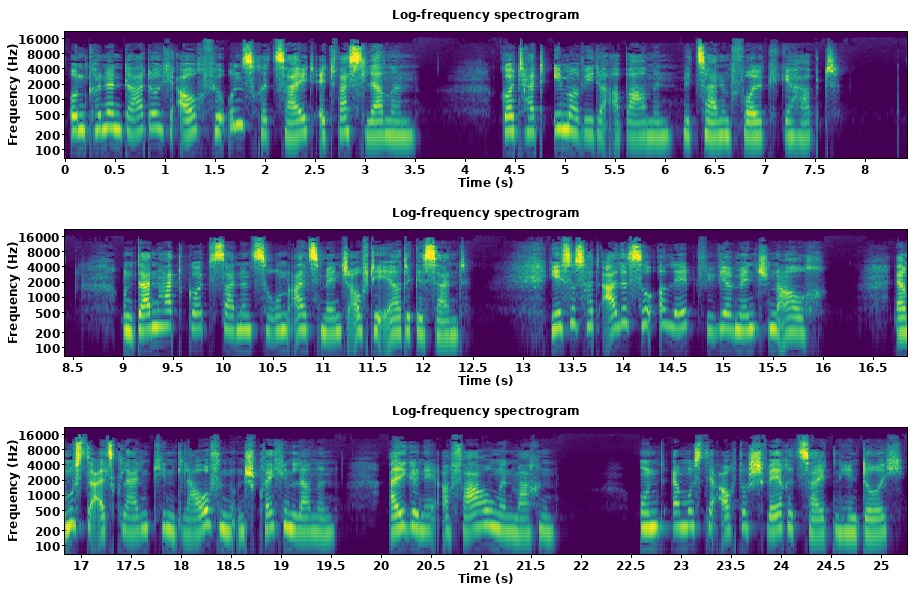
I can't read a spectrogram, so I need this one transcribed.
und können dadurch auch für unsere Zeit etwas lernen. Gott hat immer wieder Erbarmen mit seinem Volk gehabt. Und dann hat Gott seinen Sohn als Mensch auf die Erde gesandt. Jesus hat alles so erlebt wie wir Menschen auch. Er musste als Kleinkind laufen und sprechen lernen, eigene Erfahrungen machen. Und er musste auch durch schwere Zeiten hindurch.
